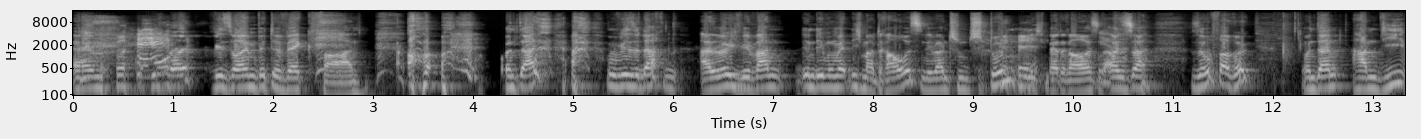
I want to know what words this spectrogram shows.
Ähm, wir, soll, wir sollen bitte wegfahren. Und dann, wo wir so dachten, also wirklich, wir waren in dem Moment nicht mal draußen, wir waren schon Stunden nicht mehr draußen. Ja. Also es war so verrückt. Und dann haben die,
